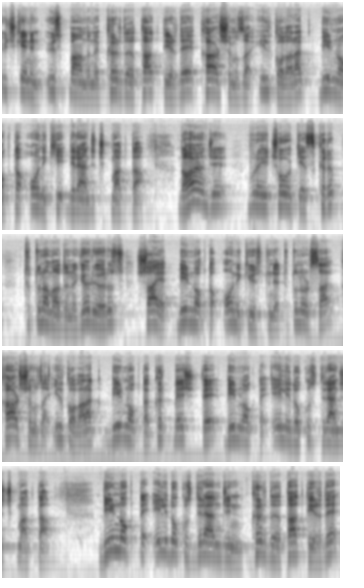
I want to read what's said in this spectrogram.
Üçgenin üst bandını kırdığı takdirde karşımıza ilk olarak 1.12 direnci çıkmakta. Daha önce burayı çoğu kez kırıp tutunamadığını görüyoruz. Şayet 1.12 üstünde tutunursa karşımıza ilk olarak 1.45 ve 1.59 direnci çıkmakta. 1.59 direncin kırdığı takdirde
